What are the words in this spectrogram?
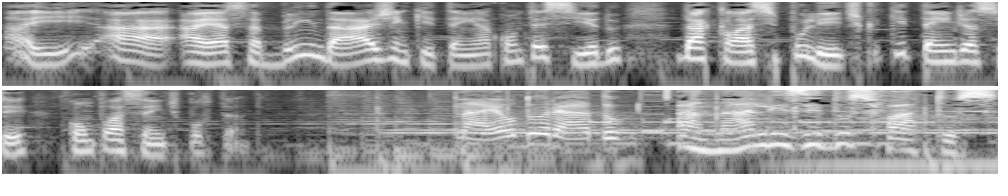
aí a, a, essa blindagem que tem acontecido da classe política, que tende a ser complacente, portanto. Na Eldorado, análise dos fatos.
